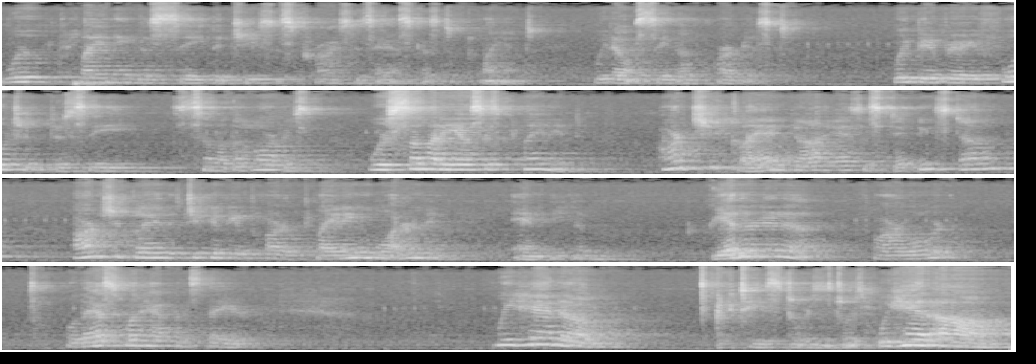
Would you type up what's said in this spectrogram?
we're planting the seed that Jesus Christ has asked us to plant. We don't see the harvest. We've been very fortunate to see some of the harvest where somebody else has planted. Aren't you glad God has a stepping stone? Aren't you glad that you can be a part of planting, watering, and, and even gathering it up for our Lord? Well, that's what happens there. We had, um, I could tell you stories and stories. We had um,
